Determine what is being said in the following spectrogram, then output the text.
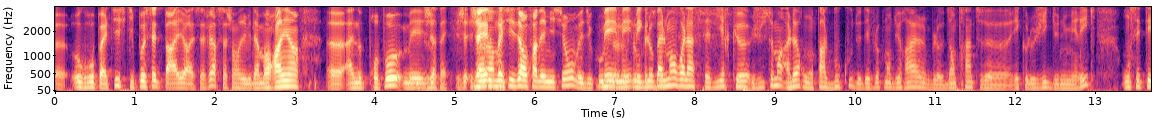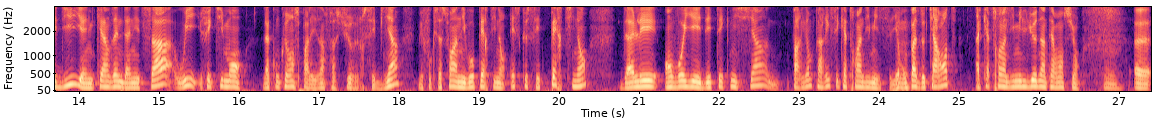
euh, au groupe Altis, qui possède par ailleurs SFR. Ça change évidemment rien à notre propos, mais j'allais le mais- préciser en fin d'émission, mais du coup. Mais, je- mais, globalement, voilà, c'est-à-dire que justement, à l'heure où on parle beaucoup de développement durable, d'empreinte écologique du numérique, on s'était dit, il y a une quinzaine d'années de ça, oui, effectivement, la concurrence par les infrastructures, c'est bien, mais il faut que ça soit à un niveau pertinent. Est-ce que c'est pertinent d'aller envoyer des techniciens, par exemple, Paris, c'est 90 000, c'est-à-dire Mm. on passe de 40 à 90 000 lieux d'intervention. Mm. Euh,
